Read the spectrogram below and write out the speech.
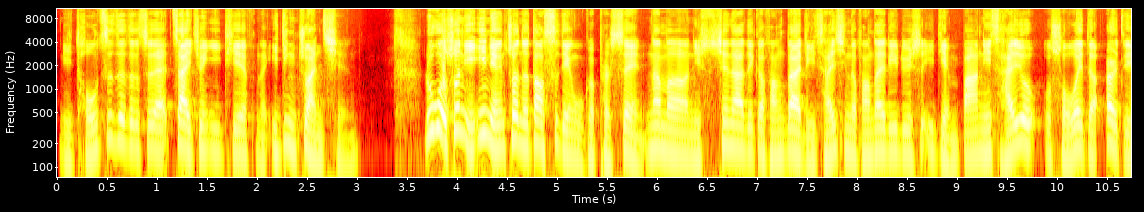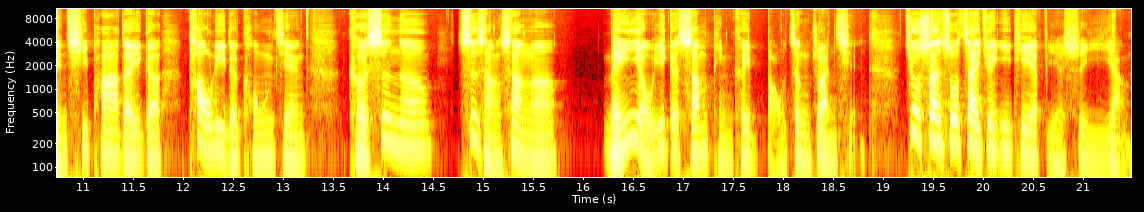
你投资的这个债债券 ETF 呢一定赚钱。如果说你一年赚得到四点五个 percent，那么你现在这个房贷理财型的房贷利率是一点八，你才有所谓的二点七趴的一个套利的空间。可是呢，市场上啊，没有一个商品可以保证赚钱。就算说债券 ETF 也是一样，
